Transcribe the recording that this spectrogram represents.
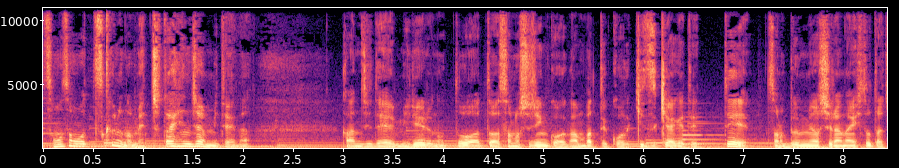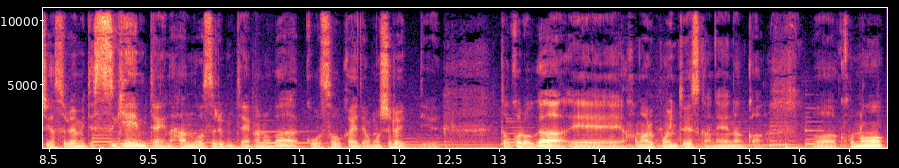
そもそも作るのめっちゃ大変じゃんみたいな感じで見れるのとあとはその主人公が頑張ってこう築き上げてってその文明を知らない人たちがそれを見てすげえみたいな反応するみたいなのがこう爽快で面白いっていうところが、えー、ハマるポイントですかね。なんかわこの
